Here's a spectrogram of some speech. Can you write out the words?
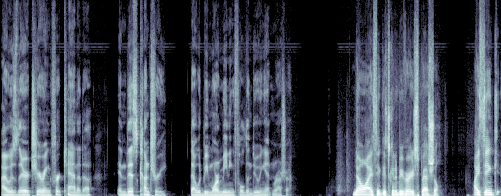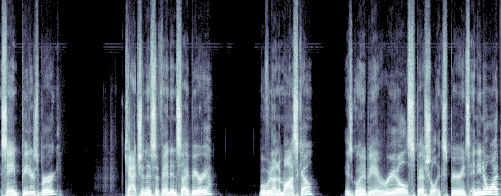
I was there cheering for Canada in this country that would be more meaningful than doing it in Russia? No, I think it's going to be very special. I think St. Petersburg catching this event in Siberia, moving on to Moscow, is going to be a real special experience. And you know what?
